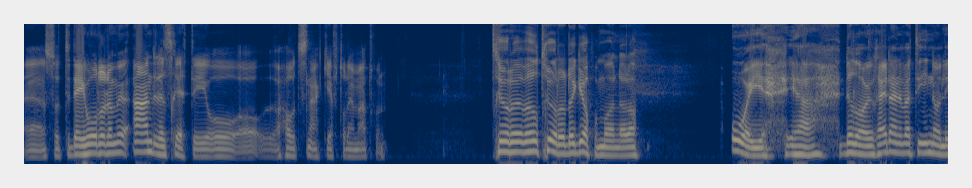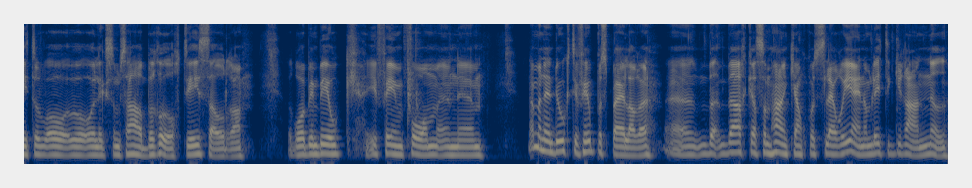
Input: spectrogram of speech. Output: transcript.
Eh, så det gjorde de alldeles rätt i att ha ett snack efter den matchen. Tror du, hur tror du det går på måndag då? Oj, ja. Du har ju redan varit inne och lite och, och, och liksom så här berört J Södra. Robin Bok i fin form. En, eh, nej men en duktig fotbollsspelare. Eh, ver- verkar som han kanske slår igenom lite grann nu.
